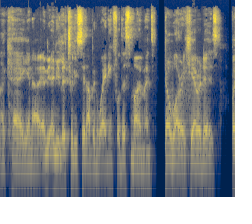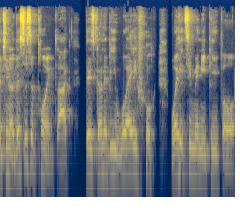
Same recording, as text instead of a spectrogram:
okay you know and, and he literally said i've been waiting for this moment don't worry here it is but you know this is a point like there's going to be way way too many people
